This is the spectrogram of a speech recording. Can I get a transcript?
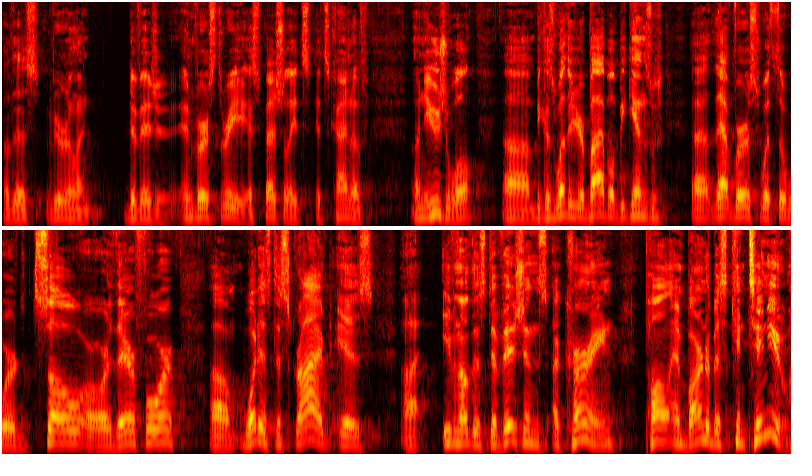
of this virulent division. In verse 3, especially, it's, it's kind of unusual uh, because whether your Bible begins uh, that verse with the word so or therefore, um, what is described is uh, even though this division's occurring, Paul and Barnabas continue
